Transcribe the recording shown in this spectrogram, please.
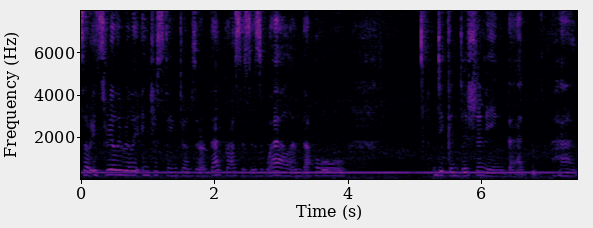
So it's really, really interesting to observe that process as well and the whole deconditioning that had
